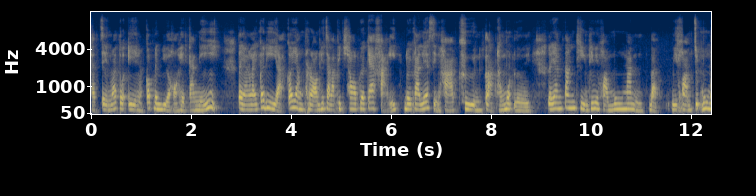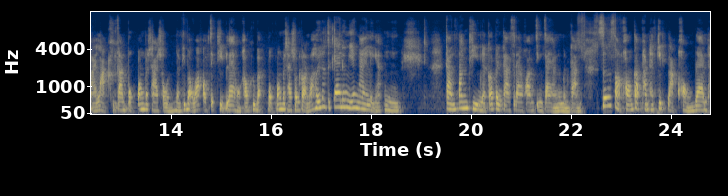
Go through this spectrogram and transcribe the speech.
ชัดเจนว่าตัวเองอะก็เป็นเหยื่อของเหตุการณ์นี้ แต่อย่างไรก็ดีอะก็ยังพร้อมที่จะรับผิดชอบเพื่อแก้ไข โดยการเรียกสินค้าคืนกลับทั้งหมดเลย และยังตั้งทีมที่มีความมุ่งมั่นแบบ มีความจุดมุ่งหมายหลักคือการปกป้องประชาชน อย่างที่บอกว่า objective แรกของเขาคือแบบปกป้องประชาชนก่อนว่าเฮ้ยเราจะแก้เรื่องนี้ยังไงอะไรเงี้ยอืมการตั้งทีมเนี่ยก็เป็นการแสดงความจริงใจอย่างหนึ่งเหมือนกัน ซึ่งสอดคล้องกับพันธกิจหลักของแบรนด์ไท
